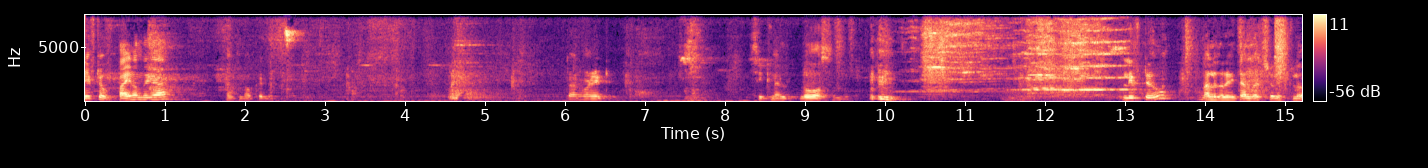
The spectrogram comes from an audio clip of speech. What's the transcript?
లిఫ్ట్ పైన ఉందిగా? నొక్కండి. టర్మినేట్ సిగ్నల్లో వస్తుంది. లిఫ్ట్ నలుగురు అయితే వెళ్ళొచ్చు లిఫ్ట్లో.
